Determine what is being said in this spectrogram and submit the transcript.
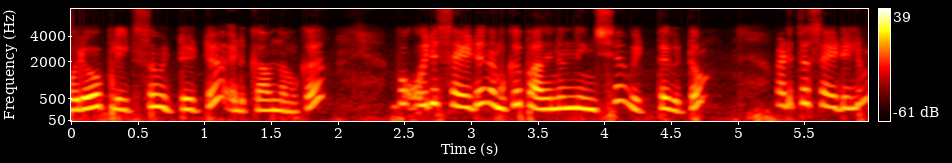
ഓരോ പ്ലീറ്റ്സും ഇട്ടിട്ട് എടുക്കാം നമുക്ക്. അപ്പോൾ ഒരു സൈഡ് നമുക്ക് പതിനൊന്ന് ഇഞ്ച് വിട്ട് കിട്ടും. അടുത്ത സൈഡിലും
